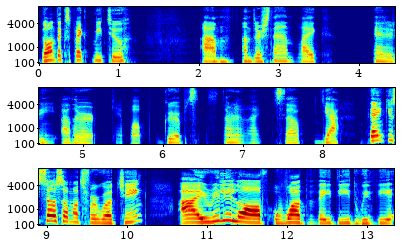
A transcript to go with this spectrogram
Don't expect me to um understand like any other K-pop groups storyline. So yeah, thank you so so much for watching. I really love what they did with the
